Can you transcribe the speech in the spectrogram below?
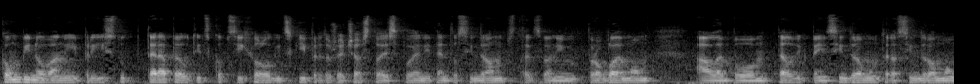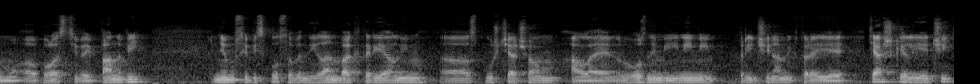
kombinovaný prístup terapeuticko-psychologický, pretože často je spojený tento syndrom s tzv. problémom alebo pelvic pain syndromom, teda syndromom e, bolestivej panvy. Nemusí byť spôsobený len bakteriálnym e, spúšťačom, ale rôznymi inými príčinami, ktoré je ťažké liečiť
